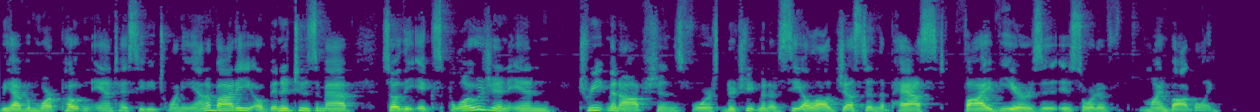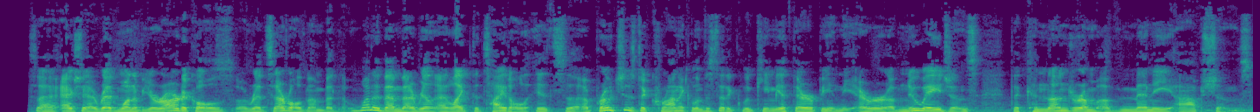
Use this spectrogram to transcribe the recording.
We have a more potent anti CD20 antibody, obinutuzumab. So the explosion in treatment options for the treatment of CLL just in the past five years is, sort of mind boggling. So actually, I read one of your articles. I read several of them, but one of them that I really I like the title. It's uh, approaches to chronic lymphocytic leukemia therapy in the era of new agents, the conundrum of many options.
